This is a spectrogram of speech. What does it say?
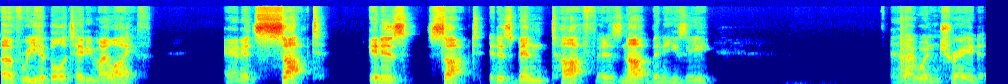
of rehabilitating my life. And it sucked. It has sucked. It has been tough. It has not been easy. And I wouldn't trade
